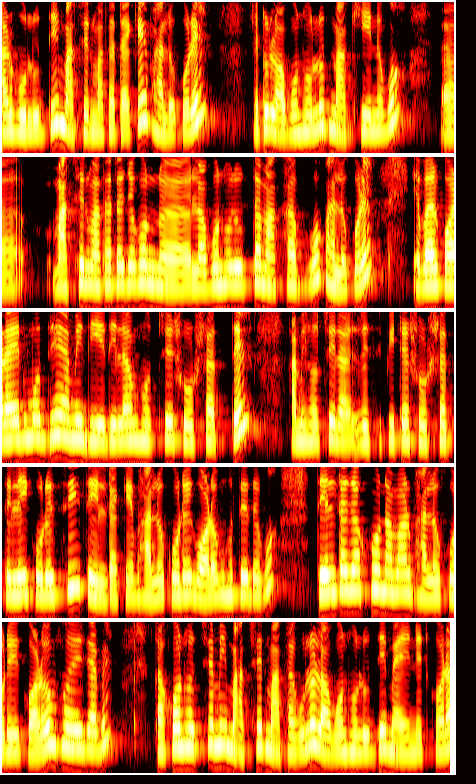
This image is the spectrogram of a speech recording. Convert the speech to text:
আর হলুদ দিয়ে মাছের মাথাটাকে ভালো করে একটু লবণ হলুদ মাখিয়ে নেব। মাছের মাথাটা যখন লবণ হলুদটা মাখাবো ভালো করে, এবার কড়াইয়ের মধ্যে আমি দিয়ে দিলাম হচ্ছে সরষার তেল। আমি হচ্ছে রেসিপিটা সরষার তেলেই করেছি, তেলটাকে ভালো করে গরম হতে দেব। তেলটা যখন আমার ভালো করে গরম হয়ে যাবে, তখন হচ্ছে আমি মাছের মাথাগুলো, লবণ হলুদ দিয়ে ম্যারিনেট করা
